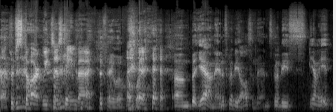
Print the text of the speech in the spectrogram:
don't you start. We just came back. it's Halo. Um, but yeah, man, it's gonna be awesome, man. It's gonna be. Yeah, I mean, it,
